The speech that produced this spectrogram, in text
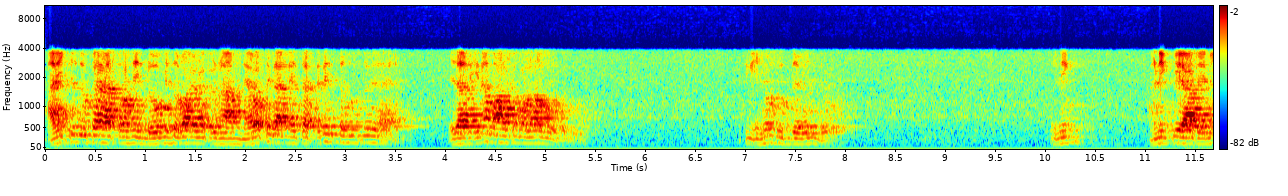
අනිත්‍ය දුක අතර වශයෙන් ලෝකේ ස්වභාවයට උනාම නැවත ගන්න ඒත් අතරේ හිත සුද්ධ වෙනවා. එදාට කියනවා මාර්ග බලාවෝද කියලා. ඉතින් එහෙම සුද්ධ වෙන්න ඕනේ. ඉතින් අනික් වෙලාවට එන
